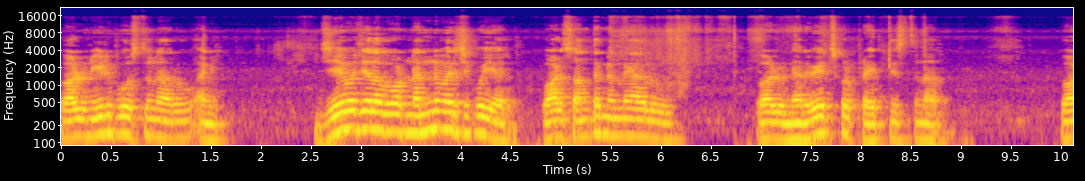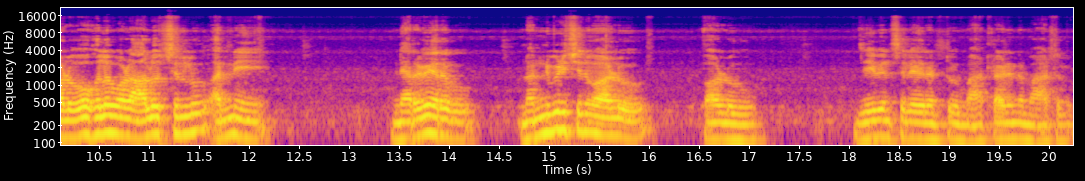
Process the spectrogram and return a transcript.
వాళ్ళు నీళ్ళు పోస్తున్నారు అని. జీవజల ఓటనన్ను మరిచిపోయారు. వాళ్ళ సొంత నిర్ణయాలు వాళ్ళు నెరవేర్చుకొని ప్రయత్నిస్తున్నారు. వాడు ఊహలు వాళ్ళ ఆలోచనలు అన్నీ నెరవేరవు. నన్ను విడిచిన వాళ్ళు వాళ్ళు జీవించలేరంటూ మాట్లాడిన మాటలు.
